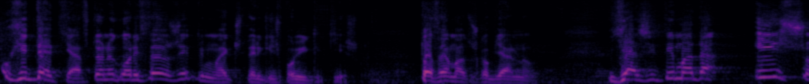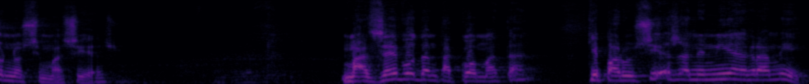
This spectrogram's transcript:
όχι τέτοια, αυτό είναι κορυφαίο ζήτημα εξωτερικής πολιτικής. Το θέμα του Σκοπιανού. Για ζητήματα ίσονος σημασίας, μαζεύονταν τα κόμματα και παρουσίαζαν ενιαία γραμμή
